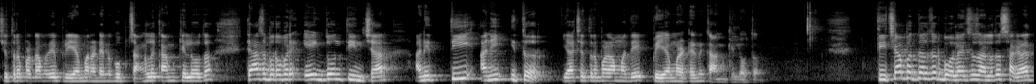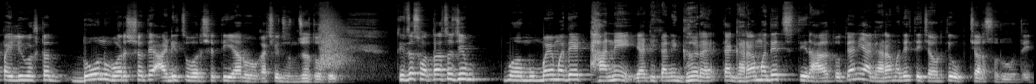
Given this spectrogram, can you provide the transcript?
चित्रपटामध्ये प्रिया मराठ्याने खूप चांगलं काम केलं होतं. त्याचबरोबर एक दोन तीन चार आणि ती आणि इतर या चित्रपटामध्ये प्रिया मराठ्याने काम केलं होतं. तिच्याबद्दल जर बोलायचं झालं तर सगळ्यात पहिली गोष्ट दोन वर्ष ते अडीच वर्ष ती या रोगाशी झुंजत होती. तिचं स्वतःचं जे मुंबईमध्ये ठाणे या ठिकाणी घर आहे त्या घरामध्येच ती राहत होती आणि या घरामध्ये तिच्यावरती उपचार सुरू होते.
